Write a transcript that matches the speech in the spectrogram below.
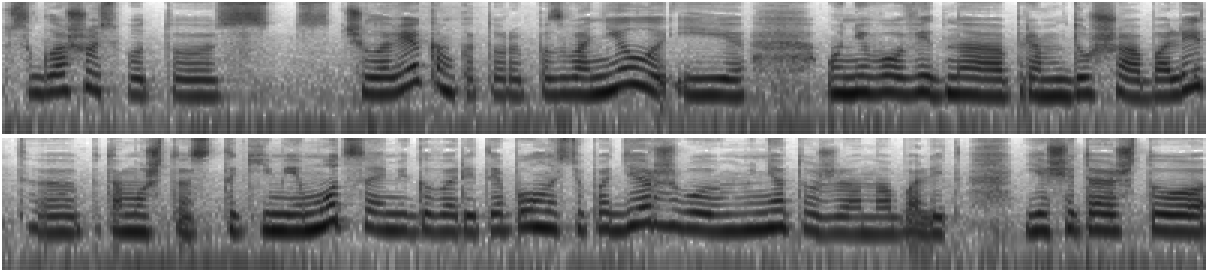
соглашусь вот э, с человеком, который позвонил, и у него, видно, прям душа болит, э, потому что с такими эмоциями говорит. Я полностью поддерживаю, у меня тоже она болит. Я считаю, что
